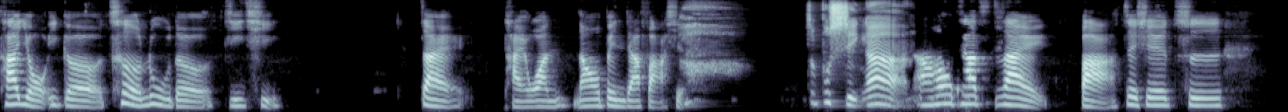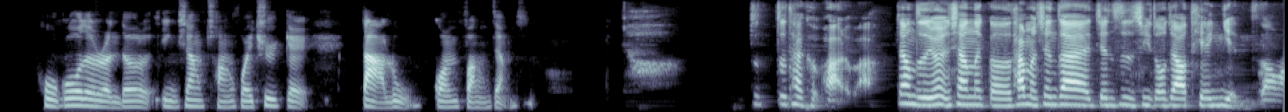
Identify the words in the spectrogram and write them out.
它有一个侧录的机器在台湾，然后被人家发现，这不行啊！然后他再把这些吃火锅的人的影像传回去给大陆官方，这样子，这这太可怕了吧？这样子有点像那个他们现在监视器都叫天眼，你知道吗？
